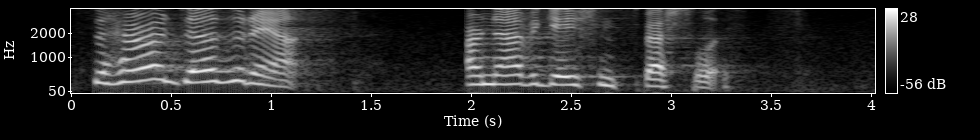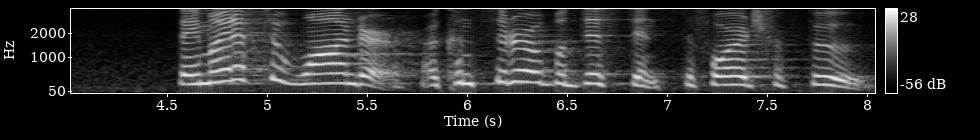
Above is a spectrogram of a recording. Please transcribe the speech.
Sahara desert ants are navigation specialists. They might have to wander a considerable distance to forage for food,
